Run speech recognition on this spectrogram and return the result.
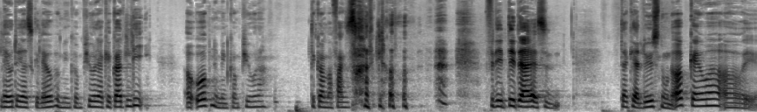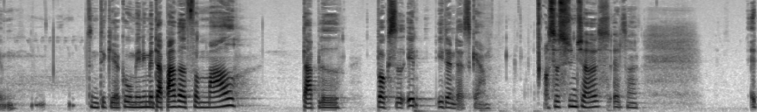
lave det, jeg skal lave på min computer. Jeg kan godt lide at åbne min computer. Det gør mig faktisk ret glad. fordi det der, altså, der kan jeg løse nogle opgaver, og øh, sådan, det giver god mening. Men der har bare været for meget, der er blevet bokset ind i den der skærm. Og så synes jeg også, altså, at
